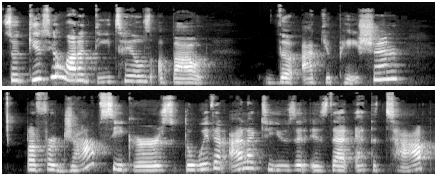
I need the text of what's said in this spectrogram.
So it gives you a lot of details about the occupation. But for job seekers, the way that I like to use it is that at the top,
